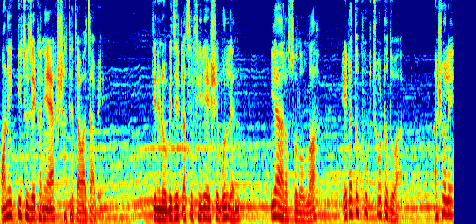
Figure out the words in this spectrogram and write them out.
অনেক কিছু যেখানে একসাথে যাওয়া যাবে। তিনি নবীজির কাছে ফিরে এসে বললেন, ইয়া রসোল্লাহ এটা তো খুব ছোট দোয়া। আসলে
